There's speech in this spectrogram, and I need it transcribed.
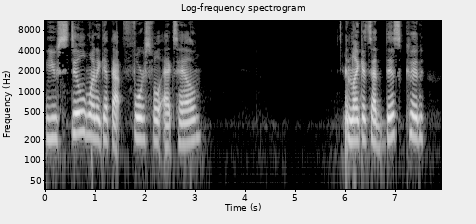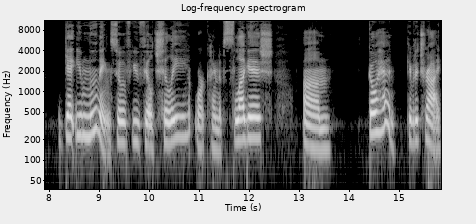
you still want to get that forceful exhale. And like I said, this could get you moving. So if you feel chilly or kind of sluggish, um, go ahead. Give it a try.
